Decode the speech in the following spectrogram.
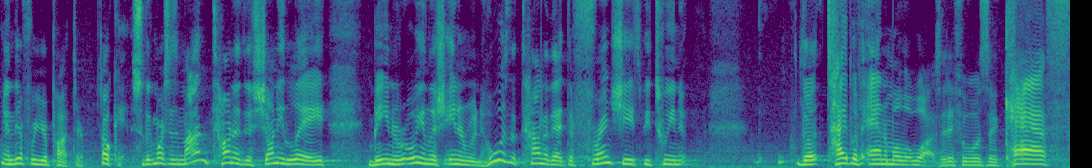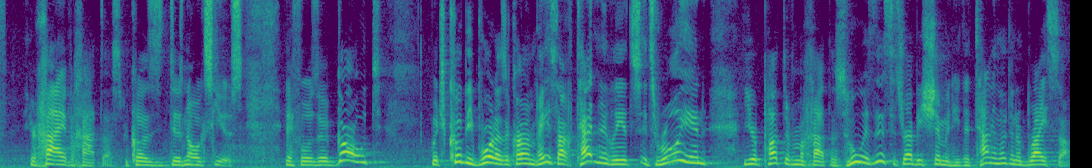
and therefore you're pater. Okay, so the Gemara says man tana the shani lay bein ruin lish ruin. Who was the tana that differentiates between the type of animal it was? That if it was a calf, you're chayiv chatas because there's no excuse. If it was a goat which could be brought as a korban pesach, technically it's it's ruyin your putter from machatas. Who is this? It's Rabbi Shimon. He the Tanya looked in a brisa.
